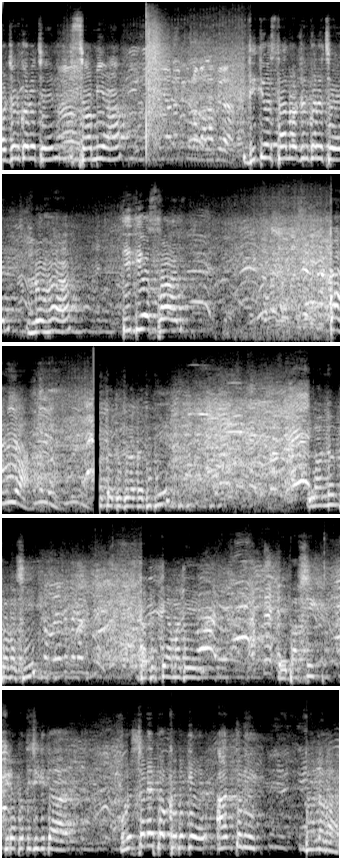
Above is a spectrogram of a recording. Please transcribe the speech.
অর্জন করেছেন সামিয়া। দ্বিতীয় স্থান অর্জন করেছেন লোহা তৃতীয় স্থান তাহিয়া। দুজন অতিথি। লন্ডন প্রবাসী। তাদেরকে আমাদের এই বার্ষিক ক্রীড়া প্রতিযোগিতা অনুষ্ঠানের পক্ষ থেকে আন্তরিক ধন্যবাদ।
